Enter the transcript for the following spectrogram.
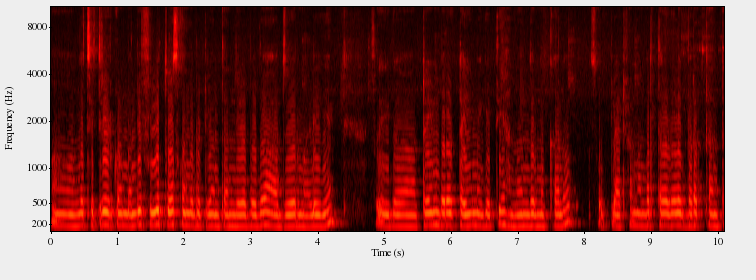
ಹಂಗೆ ಛತ್ರಿ ಹಿಡ್ಕೊಂಡು ಬಂದು ಫುಲ್ಲು ತೋರ್ಸ್ಕೊಂಡು ಬಿಟ್ವಿ ಅಂತಂದು ಹೇಳ್ಬೋದು ಆ ಜೋರು ಮಳೆಗೆ. ಸೊ ಈಗ ಟ್ರೈನ್ ಬರೋ ಟೈಮ್ ಆಗೈತಿ ಹನ್ನೊಂದು ಮುಕ್ಕಾಲು. ಸೊ ಪ್ಲ್ಯಾಟ್ಫಾರ್ಮ್ ನಂಬರ್ ತರ್ಡ್ ಒಳಗೆ ಬರುತ್ತಂತ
